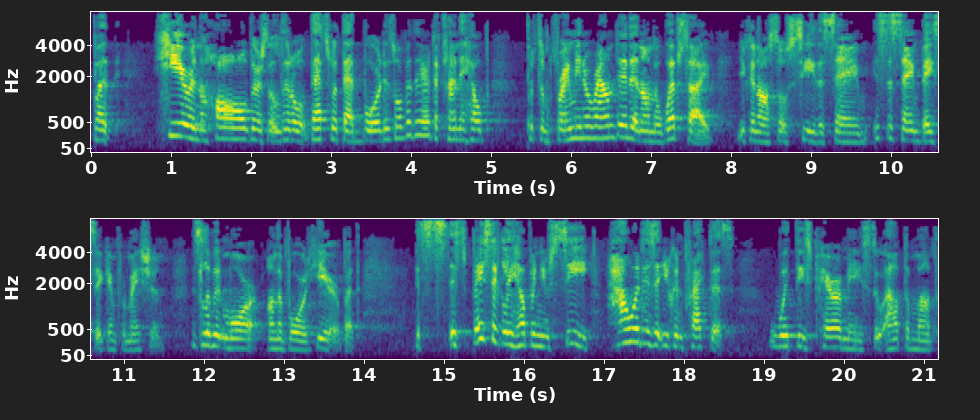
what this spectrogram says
but here in the hall, there's a little, that's what that board is over there to kind of help put some framing around it. And on the website, you can also see the same, it's the same basic information. It's a little bit more on the board here, but it's, it's basically helping you see how it is that you can practice with these paramis throughout the month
